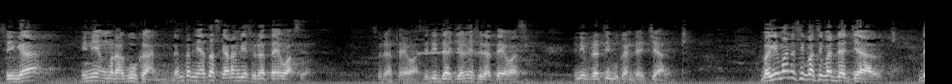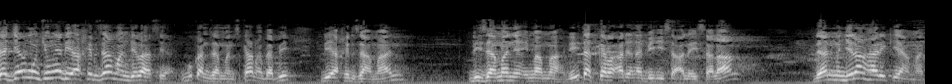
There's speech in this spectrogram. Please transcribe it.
Sehingga ini yang meragukan dan ternyata sekarang dia sudah tewas ya. Sudah tewas. Jadi Dajjalnya sudah tewas. Ini berarti bukan Dajjal. Bagaimana sifat-sifat Dajjal? Dajjal munculnya di akhir zaman jelas ya, bukan zaman sekarang tapi di akhir zaman, di zamannya Imam Mahdi, tatkala ada Nabi Isa alaihissalam dan menjelang hari kiamat.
